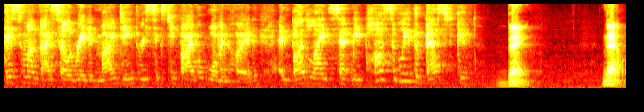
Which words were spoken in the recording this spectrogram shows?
This month, I celebrated my day 365 of womanhood, and Bud Light sent me possibly the best gift. Bang. Now,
